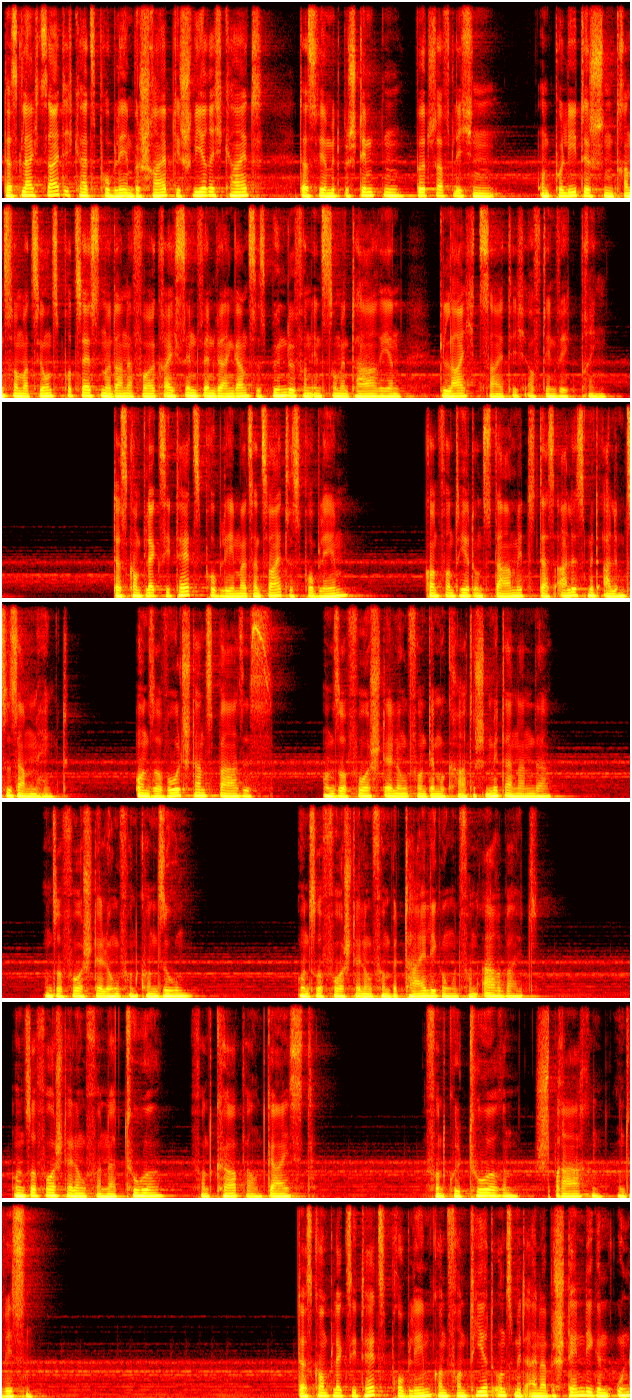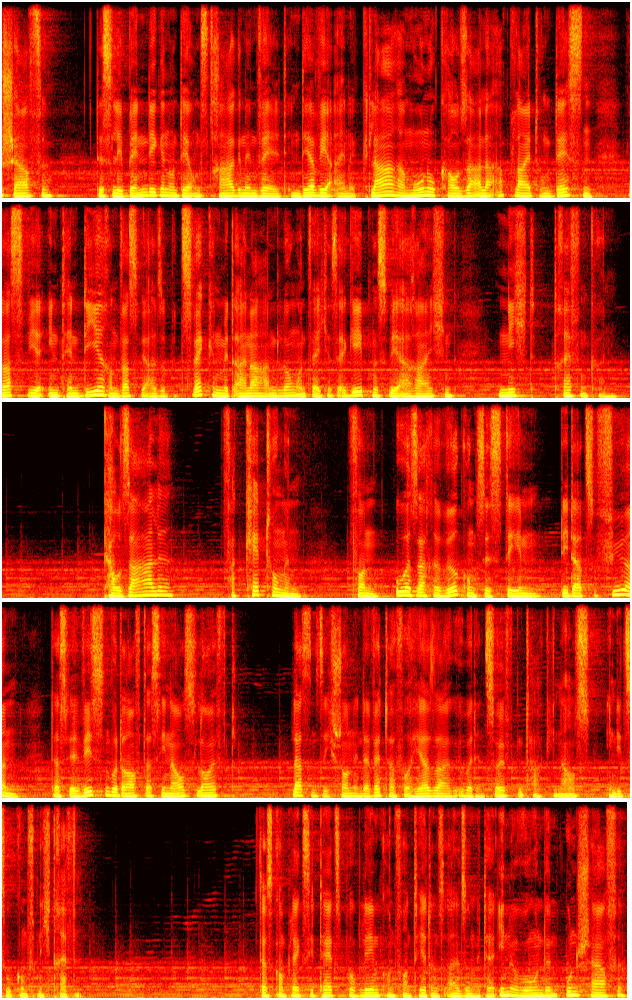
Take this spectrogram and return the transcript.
Das Gleichzeitigkeitsproblem beschreibt die Schwierigkeit, dass wir mit bestimmten wirtschaftlichen und politischen Transformationsprozessen nur dann erfolgreich sind, wenn wir ein ganzes Bündel von Instrumentarien gleichzeitig auf den Weg bringen. Das Komplexitätsproblem als ein zweites Problem konfrontiert uns damit, dass alles mit allem zusammenhängt. Unsere Wohlstandsbasis, unsere Vorstellung von demokratischem Miteinander, unsere Vorstellung von Konsum, unsere Vorstellung von Beteiligung und von Arbeit, unsere Vorstellung von Natur, von Körper und Geist, von Kulturen, Sprachen und Wissen. Das Komplexitätsproblem konfrontiert uns mit einer beständigen Unschärfe des lebendigen und der uns tragenden Welt, in der wir eine klare monokausale Ableitung dessen, was wir intendieren, was wir also bezwecken mit einer Handlung und welches Ergebnis wir erreichen, nicht treffen können. Kausale Verkettungen von Ursache-Wirkungssystemen, die dazu führen, dass wir wissen, worauf das hinausläuft, lassen sich schon in der Wettervorhersage über den zwölften Tag hinaus in die Zukunft nicht treffen. Das Komplexitätsproblem konfrontiert uns also mit der innewohnenden Unschärfe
